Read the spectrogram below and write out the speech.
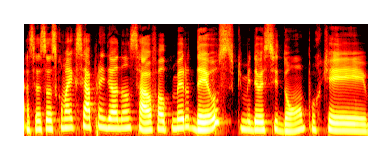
As pessoas, como é que você aprendeu a dançar? Eu falo, primeiro Deus, que me deu esse dom, porque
